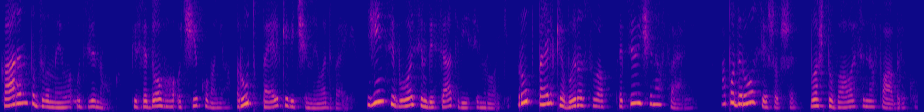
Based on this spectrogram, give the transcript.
Карен подзвонила у дзвінок. Після довгого очікування Рут Пельке відчинила двері. Жінці було 78 років. Рут Пельке виросла, працюючи на фермі, а подорослішавши, влаштувалася на фабрику.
